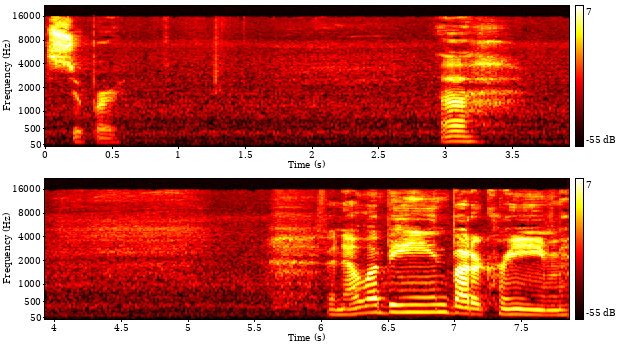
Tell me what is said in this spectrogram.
super. Ugh. Vanilla bean buttercream.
